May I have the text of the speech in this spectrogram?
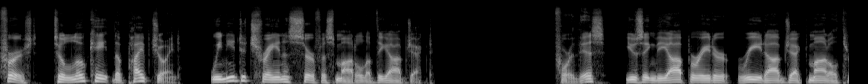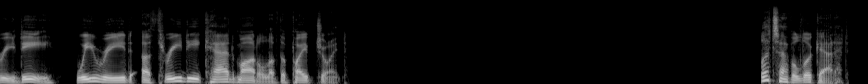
First, to locate the pipe joint, we need to train a surface model of the object. For this, using the operator readObjectModel3D, we read a 3D CAD model of the pipe joint. Let's have a look at it.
